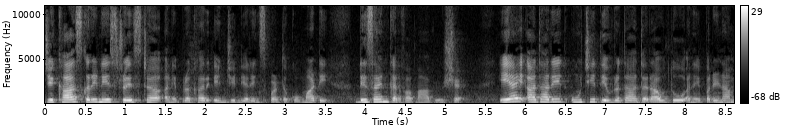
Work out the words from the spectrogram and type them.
જે ખાસ કરીને શ્રેષ્ઠ અને પ્રખર એન્જિનિયરિંગ સ્પર્ધકો માટે ડિઝાઇન કરવામાં આવ્યું છે. એઆઈ આધારિત ઊંચી તીવ્રતા ધરાવતું અને પરિણામ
